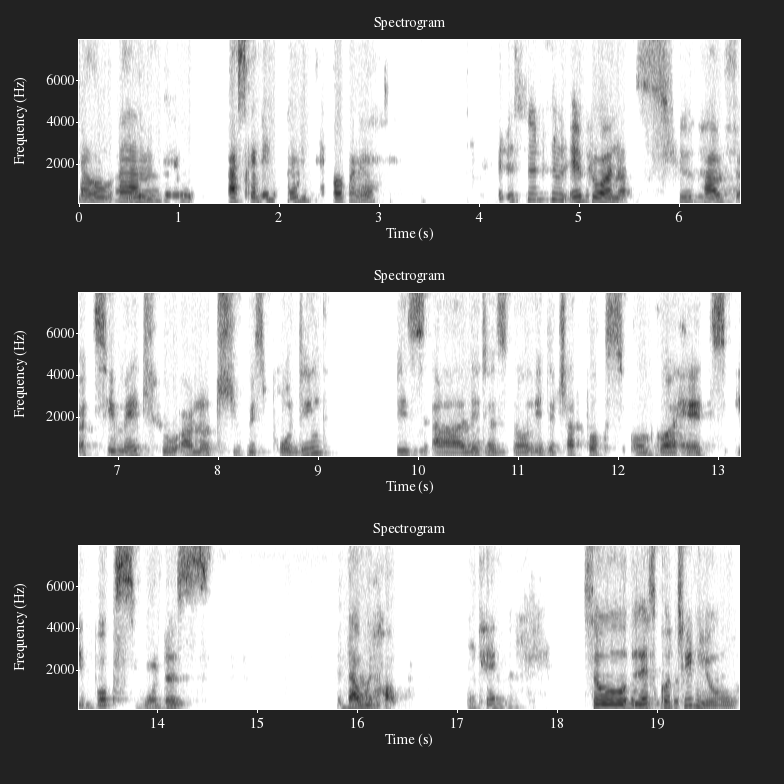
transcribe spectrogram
so um, Pascal, you can take over. yeah. Just to everyone else who have a teammate who are not responding, please uh, let us know in the chat box or go ahead inbox Wonders. that will help. Okay. So let's continue.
